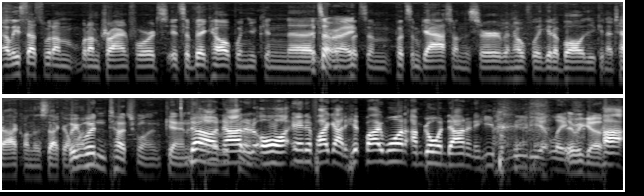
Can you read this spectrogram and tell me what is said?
At least that's what I'm what I'm trying for. It's it's a big help when you can uh, you all know, right. put some put some gas on the serve and hopefully get a ball you can attack on the second we one. wouldn't touch one, Ken. No, on not return. at all. And if I got hit by one, I'm going down in a heap immediately. There we go. Uh,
